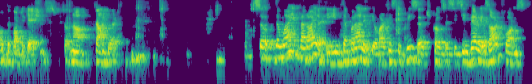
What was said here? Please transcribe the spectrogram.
of the complications. So now down to. So the wide variety in temporality of artistic research processes in various art forms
